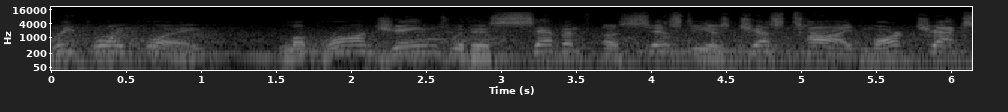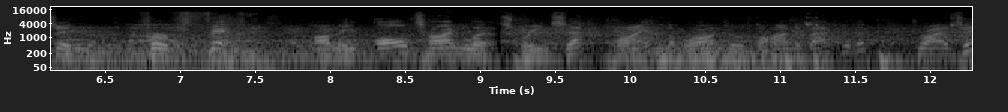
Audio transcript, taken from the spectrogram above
three-point play. LeBron James with his seventh assist. He has just tied Mark Jackson for fifth on the all-time list. Screen set. Bryant. LeBron goes behind the back with it. Drives in.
